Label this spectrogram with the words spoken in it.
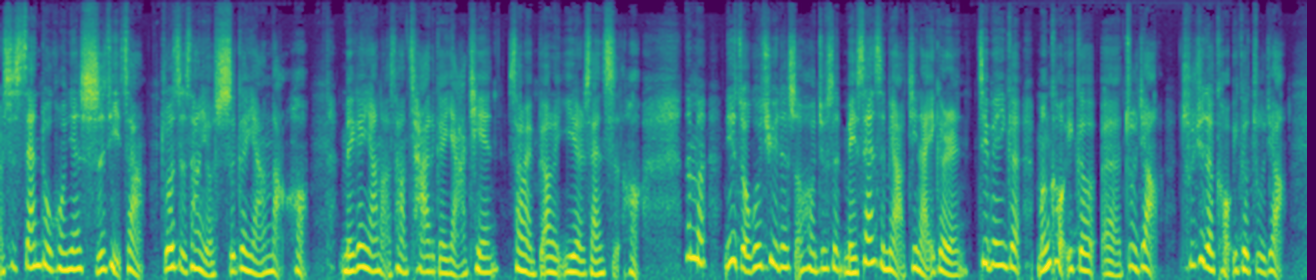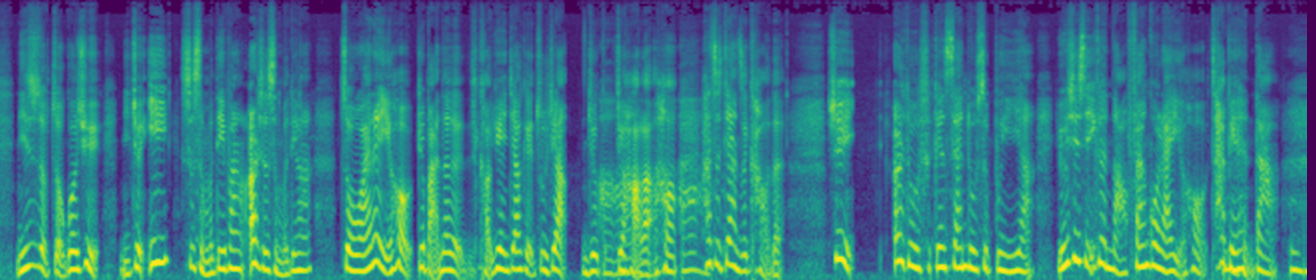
而是三度空间实体上，桌子上有十个羊脑哈，每个羊脑上插了个牙签，上面标了一二三四哈。那么你走过去的时候，就是每三十秒进来一个人，这边一个门口一个呃助教，出去的口一个助教。你是走走过去，你就一是什么地方，二是什么地方，走完了以后就把那个考卷交给助教，你就就好了哈。他是这样子考的，所以。二度是跟三度是不一样，尤其是一个脑翻过来以后，差别很大。嗯，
